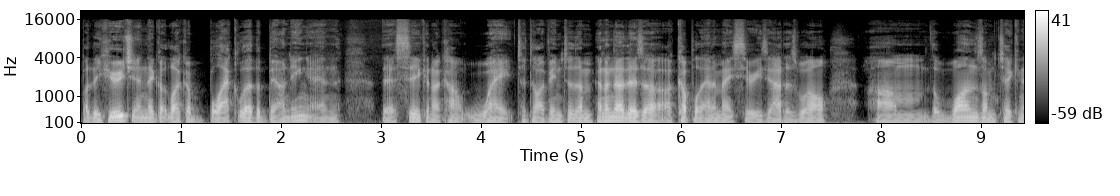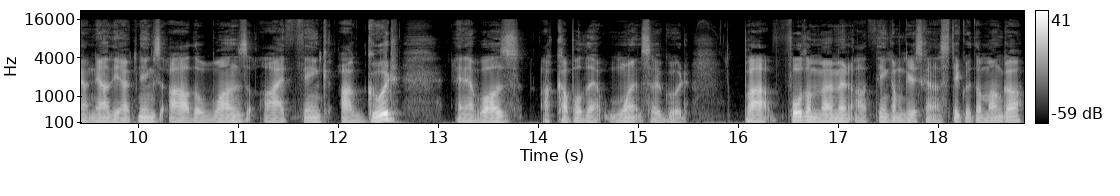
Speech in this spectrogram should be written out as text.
but they're huge and they've got like a black leather bounding and they're sick and I can't wait to dive into them. And I know there's a, a couple anime series out as well. Um, the ones I'm checking out now, the openings, are the ones I think are good, and it was a couple that weren't so good. But for the moment, I think I'm just going to stick with the manga.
